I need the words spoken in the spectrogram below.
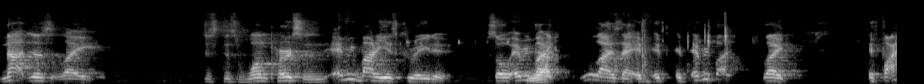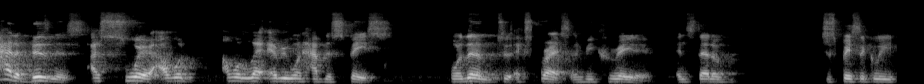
not just like just this one person. Everybody is creative, so everybody Yeah. realize that if, if if everybody like if I had a business, I swear I would I would let everyone have the space for them to express and be creative instead of just basically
